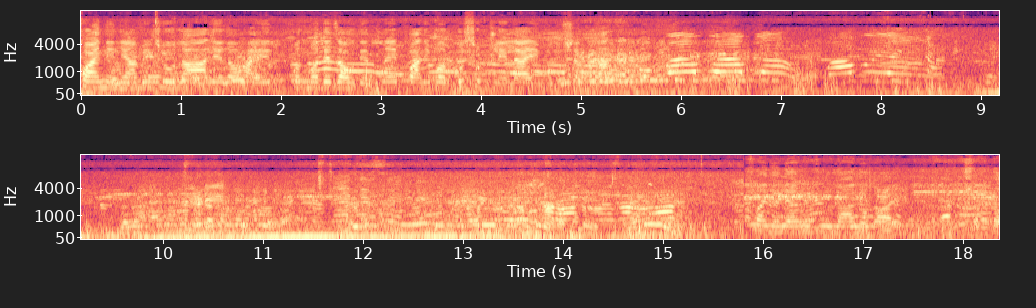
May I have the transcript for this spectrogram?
फायनली आम्ही जूला आलेलो आहे पण मध्ये जाऊ देत नाहीत. पाणी भरपूर सुटलेलं आहे बघू फायनली आम्ही जूला आलेलो आहे. शकता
